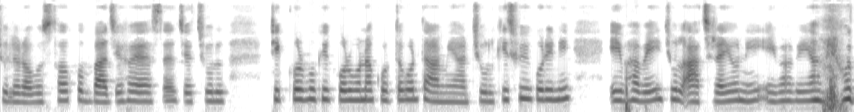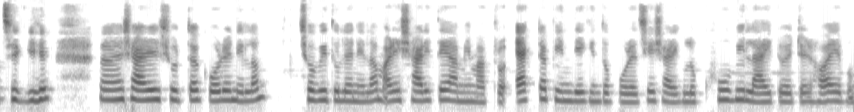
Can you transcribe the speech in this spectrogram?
চুলের অবস্থাও খুব বাজে হয়ে আছে যে চুল ঠিক করব কি করব না করতে করতে আমি আর চুল কিছুই করিনি। এইভাবেই চুল আছড়াইও নি। এইভাবেই আমি হচ্ছে গিয়ে শাড়ির শ্যুটটা করে নিলাম, ছবি তুলে নিলাম। আর এই শাড়িতে আমি মাত্র একটা পিন দিয়ে কিন্তু পরেছি। শাড়িগুলো খুবই লাইট ওয়েটের হয় এবং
